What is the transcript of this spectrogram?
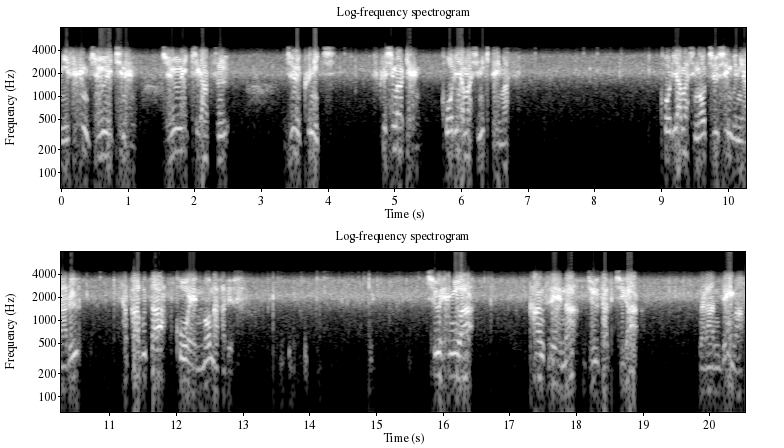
2011年11月19日、福島県郡山市に来ています。郡山市の中心部にある坂豚公園の中です。周辺には閑静な住宅地が並んでいます。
